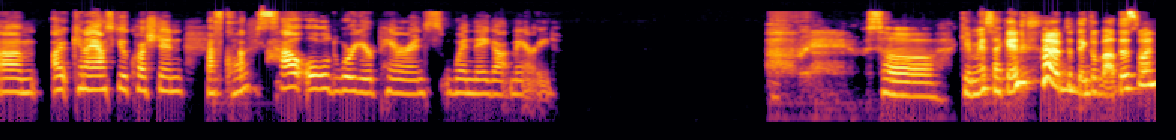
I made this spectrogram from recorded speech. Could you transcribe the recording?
Um I, can i ask you a question? Of course. how old were your parents when they got married? Okay so give me a second. I have to think about this one.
